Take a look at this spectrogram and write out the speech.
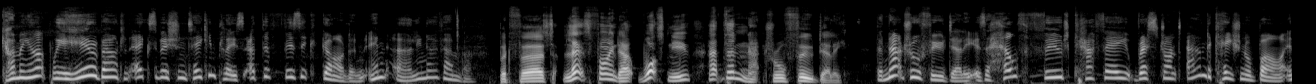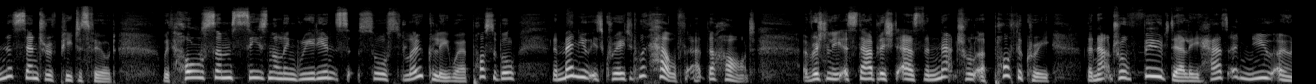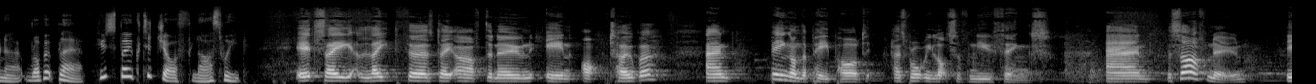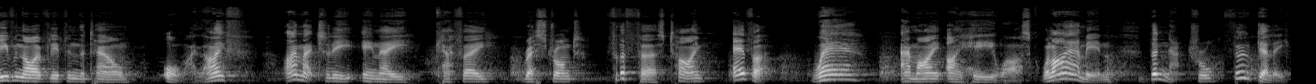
Coming up, we hear about an exhibition taking place at the Physic Garden in early November. But first, let's find out what's new at the Natural Food Deli. The Natural Food Deli is a health food cafe, restaurant, and occasional bar in the centre of Petersfield. With wholesome, seasonal ingredients sourced locally where possible, the menu is created with health at the heart. Originally established as the Natural Apothecary, the Natural Food Deli has a new owner, Robert Blair, who spoke to Joff last week. It's a late Thursday afternoon in October, and being on the Peapod has brought me lots of new things. And this afternoon, even though I've lived in the town all my life, I'm actually in a cafe restaurant for the first time ever. Where am I, I hear you ask? Well, I am in the Natural Food Deli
